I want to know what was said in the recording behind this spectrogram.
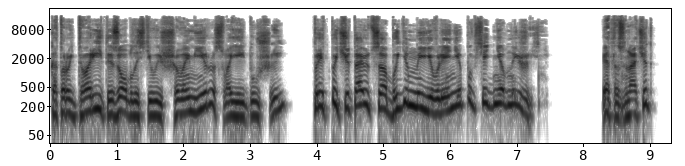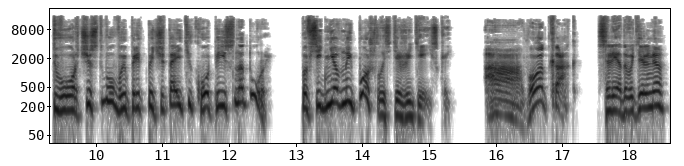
который творит из области высшего мира своей души, предпочитаются обыденные явления повседневной жизни. Это значит, творчеству вы предпочитаете копии с натуры, повседневной пошлости житейской. А, вот как! Следовательно,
